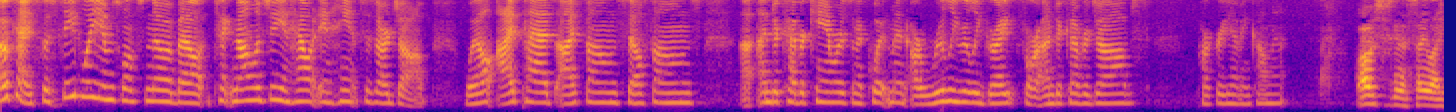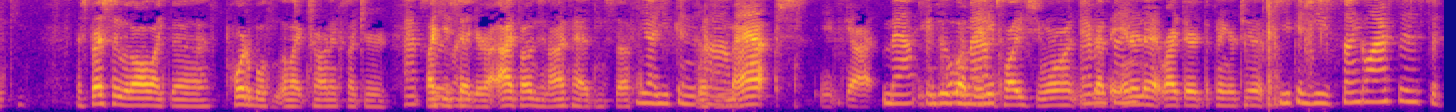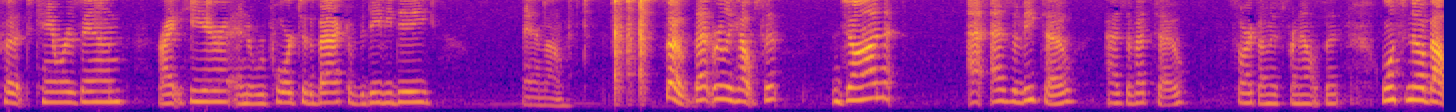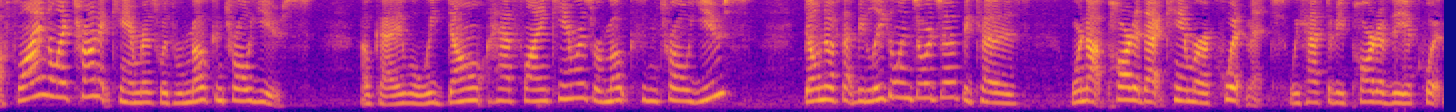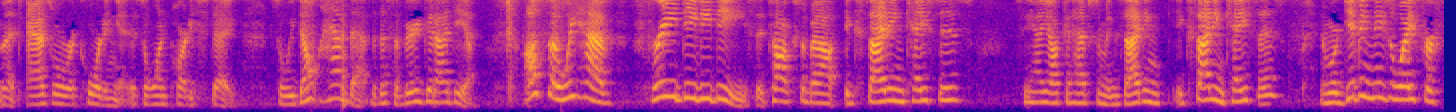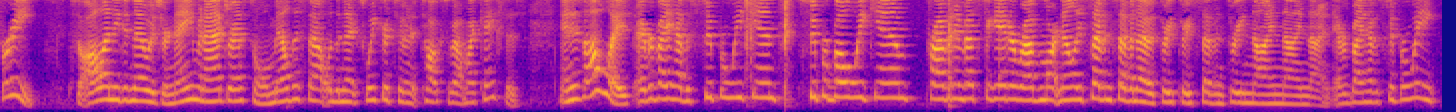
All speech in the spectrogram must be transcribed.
Okay, so Steve Williams wants to know about technology and how it enhances our job. Well, iPads, iPhones, cell phones, uh, undercover cameras and equipment are really, really great for undercover jobs. Parker, you have any comment? Well, I was just gonna say, like, especially with all like the portable electronics, like your, Absolutely. like you said, your iPhones and iPads and stuff. Yeah, you can With um, maps, you've got maps you can pull Google up Maps. any place you want. You've got the internet right there at the fingertips. You can use sunglasses to put cameras in right here and report to the back of the DVD. And um, so that really helps it. John A- Azeveto, Azeveto, sorry if I mispronounce it, wants to know about flying electronic cameras with remote control use. Okay, well, we don't have flying cameras, remote control use. Don't know if that'd be legal in Georgia because we're not part of that camera equipment. We have to be part of the equipment as we're recording it. It's a one party state. So we don't have that, but that's a very good idea. Also, we have free DVDs. It talks about exciting cases. See how y'all can have some exciting exciting cases? And we're giving these away for free. So all I need to know is your name and address, and we'll mail this out within the next week or two, and it talks about my cases. And as always, everybody have a super weekend, Super Bowl weekend. Private investigator Rob Martinelli, 770 337 3999. Everybody have a super week.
